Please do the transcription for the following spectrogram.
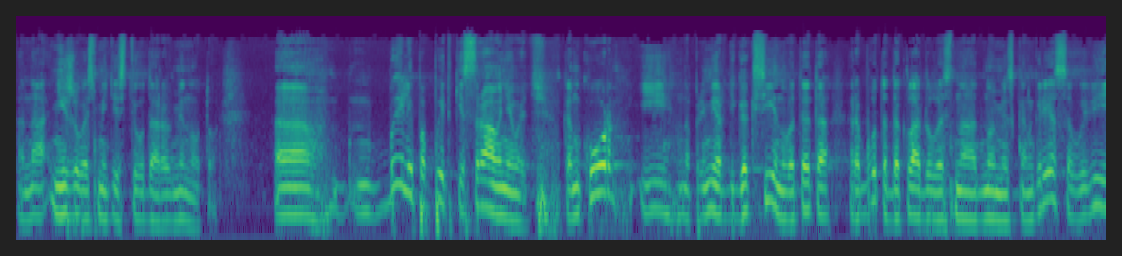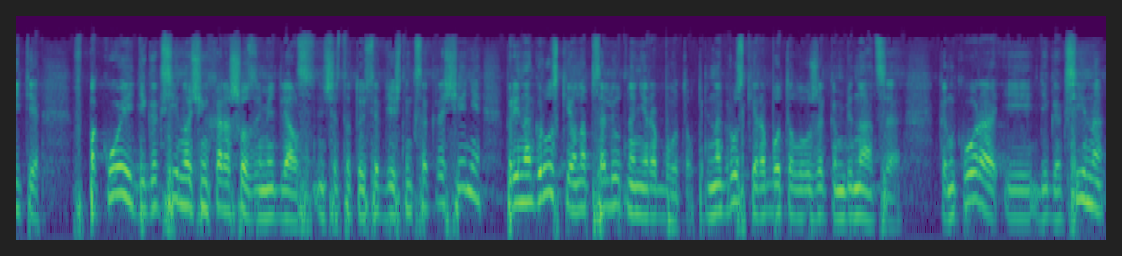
на ниже 80 ударов в минуту. Э, были попытки сравнивать Конкор и, например, Дигоксин. Вот эта работа докладывалась на одном из конгрессов. Вы видите, в покое Дигоксин очень хорошо замедлял частоту сердечных сокращений. При нагрузке он абсолютно не работал. При нагрузке работала уже комбинация Конкора и Дигоксина.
